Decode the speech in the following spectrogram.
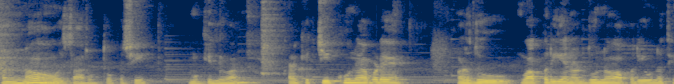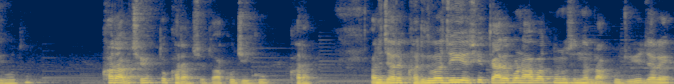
પણ ન હોય સારું તો પછી મૂકી દેવાનું. કારણ કે ચીકુને આપણે અડધું વાપરીએ અને અડધું ન વાપરીએ એવું નથી હોતું. ખરાબ છે તો ખરાબ છે, તો આખું ચીકુ ખરાબ. અને જ્યારે ખરીદવા જઈએ છીએ ત્યારે પણ આ વાતનું અનુસંધાન રાખવું જોઈએ. જ્યારે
